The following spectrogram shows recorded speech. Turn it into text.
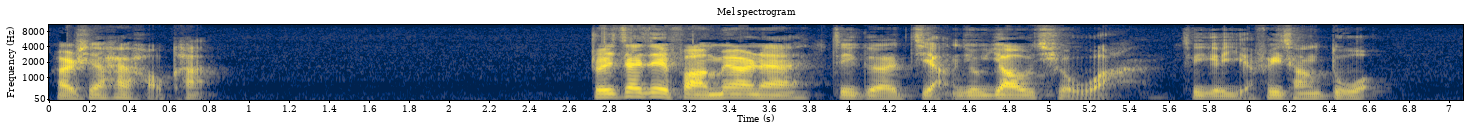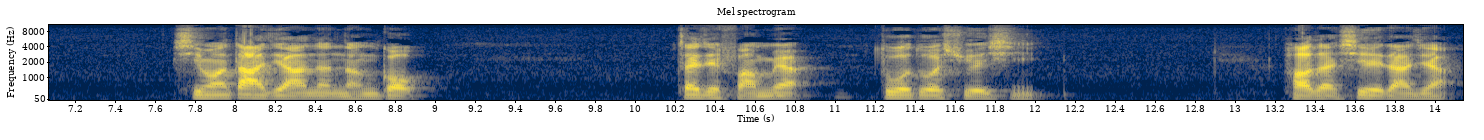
而且还好看。所以在这方面呢，这个讲究要求啊，这个也非常多。希望大家呢能够在这方面多多学习。好的，谢谢大家。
